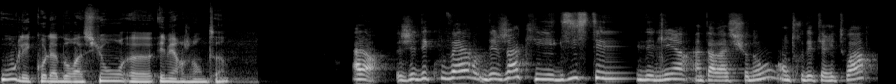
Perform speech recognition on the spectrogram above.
Ou les collaborations euh, émergentes? Alors, j'ai découvert déjà qu'il existait des liens internationaux entre des territoires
